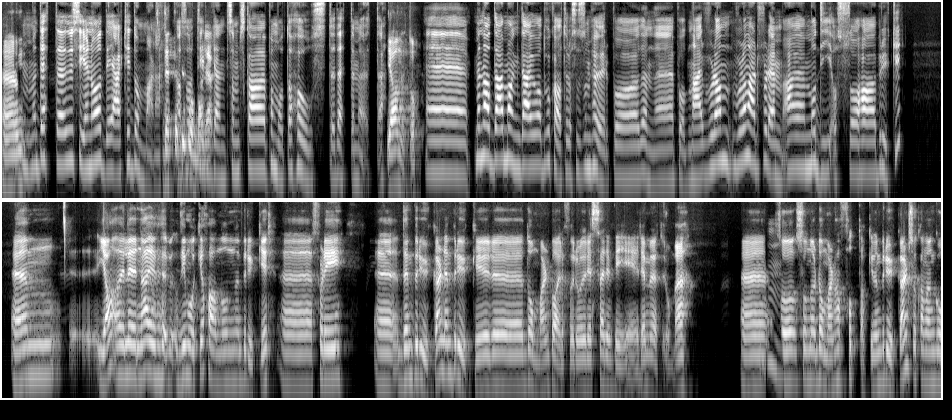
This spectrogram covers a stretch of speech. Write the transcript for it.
Um, Men dette du sier nå, det er til dommerne? Dette til altså dommerne. til den som skal på en måte hoste dette møtet? Ja, nettopp. Eh, men det er, mange, det er jo advokater også som hører på denne poden her. Hvordan, hvordan, er det for dem? Eh, må de også ha bruker? Um, ja, eller nei, de må ikke ha noen bruker. Uh, fordi den brukeren den bruker dommeren bare for å reservere møterommet. Mm. Så, så, når dommeren har fått tak i den brukeren, så kan han gå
